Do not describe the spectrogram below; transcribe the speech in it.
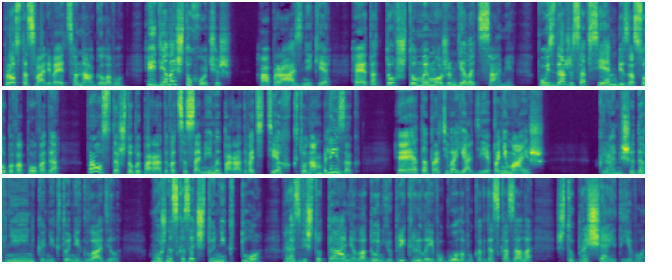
просто сваливается на голову и делай, что хочешь. А праздники — это то, что мы можем делать сами, пусть даже совсем без особого повода, просто чтобы порадоваться самим и порадовать тех, кто нам близок. Это противоядие, понимаешь?» Крамиша давненько никто не гладил — можно сказать, что никто, разве что Таня ладонью прикрыла его голову, когда сказала, что прощает его.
